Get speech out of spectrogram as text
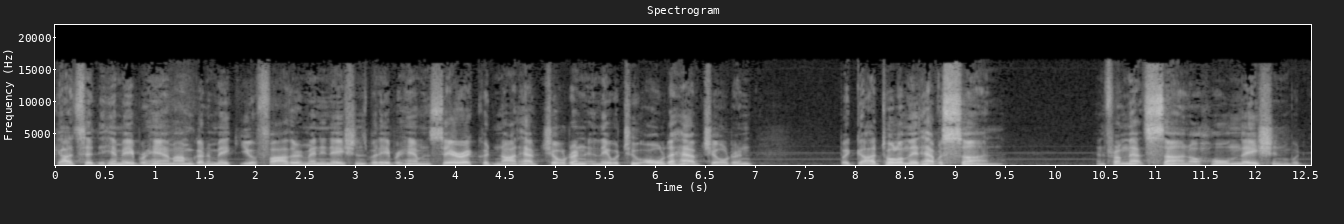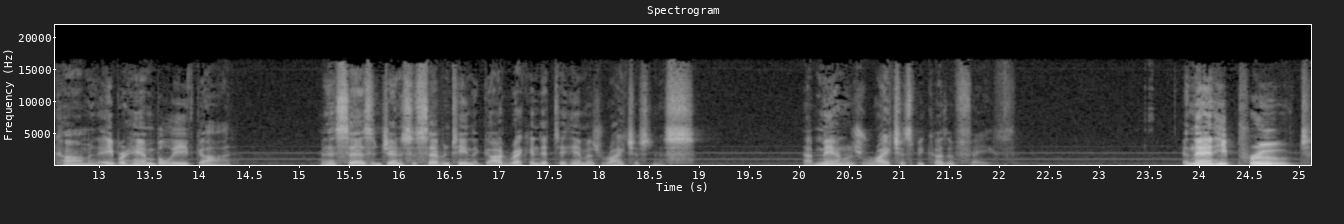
God said to him, Abraham, I'm going to make you a father of many nations. But Abraham and Sarah could not have children, and they were too old to have children. But God told them they'd have a son. And from that son, a whole nation would come. And Abraham believed God. And it says in Genesis 17 that God reckoned it to him as righteousness. That man was righteous because of faith. And then he proved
